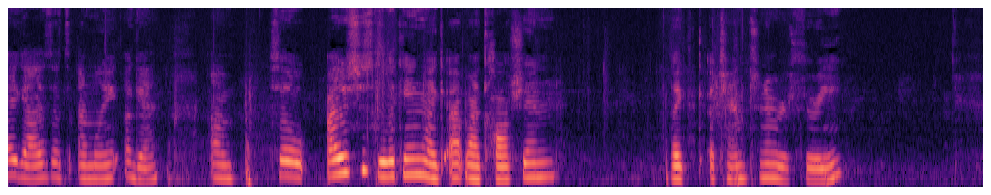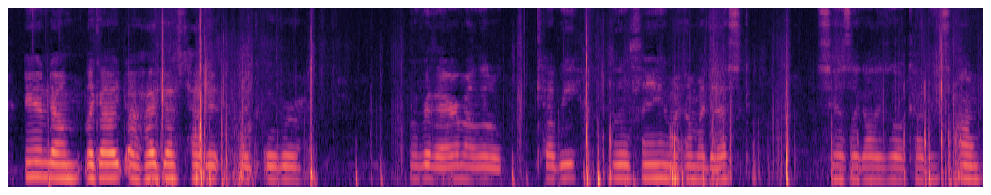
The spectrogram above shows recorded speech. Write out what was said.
Hey guys, it's Emily again. Um, so I was just looking like at my caution, like attempt number three, and um, like I I just had it like over, over there, my little cubby little thing on my desk. She has like all these little cubbies. Um,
